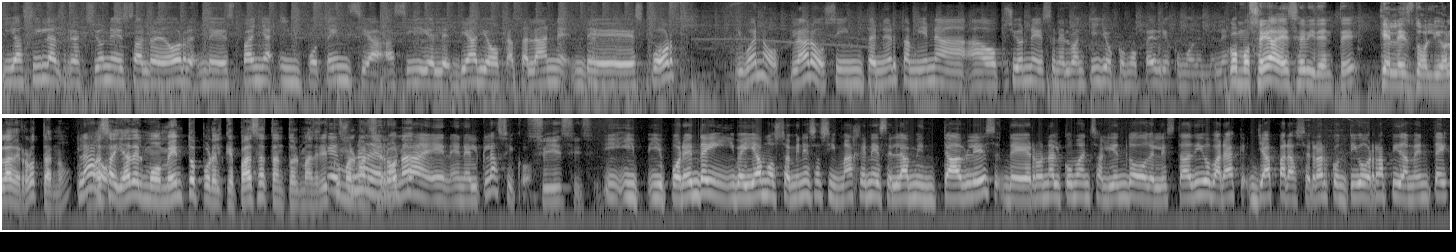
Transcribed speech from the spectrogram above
y así las reacciones alrededor de España, impotencia, así el diario catalán de Sport. Y bueno, claro, sin tener también a, opciones en el banquillo como Pedro, como Dembélé. Como sea, es evidente que les dolió la derrota, ¿no? Claro. Más allá del momento por el que pasa tanto el Madrid como el Barcelona. Es una derrota en, el Clásico. Sí, sí, sí. Y, por ende, y veíamos también esas imágenes lamentables de Ronald Koeman saliendo del estadio. Barak, ya para cerrar contigo rápidamente,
